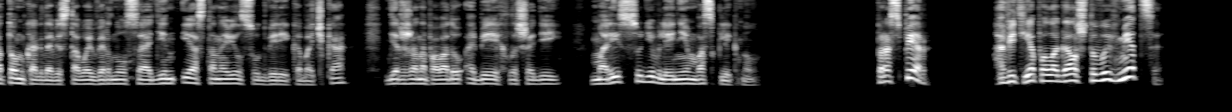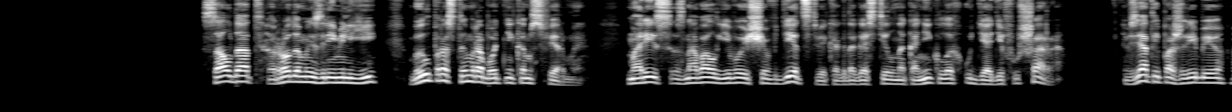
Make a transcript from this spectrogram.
Потом, когда вестовой вернулся один и остановился у дверей кабачка, держа на поводу обеих лошадей, Морис с удивлением воскликнул: "Проспер, а ведь я полагал, что вы в Меце". Солдат, родом из Ремельи, был простым работником с фермы. Марис знавал его еще в детстве, когда гостил на каникулах у дяди Фушара. Взятый по жребию,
